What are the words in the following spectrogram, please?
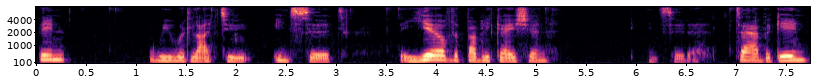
Then we would like to insert the year of the publication, insert a tab again,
